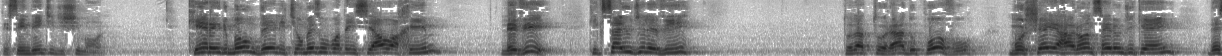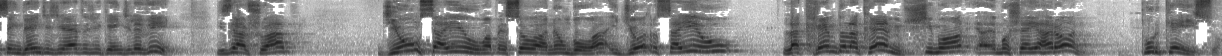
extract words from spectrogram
Descendente de Shimon. Quem era irmão dele tinha o mesmo potencial, Ahim, Levi. O que, que saiu de Levi? Toda a Torá do povo, Moshe e Aaron saíram de quem? Descendentes diretos de quem? De Levi. Diz Rav Schwab, de um saiu uma pessoa não boa e de outro saiu la creme de la creme, Shimon, eh, Moshe e Aaron. Por que isso?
